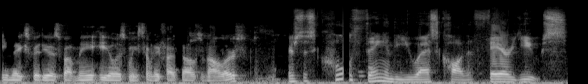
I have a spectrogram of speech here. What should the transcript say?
he makes videos about me, he owes me seventy-five thousand dollars. There's this cool thing in the U.S. called fair use,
